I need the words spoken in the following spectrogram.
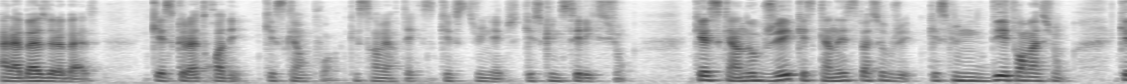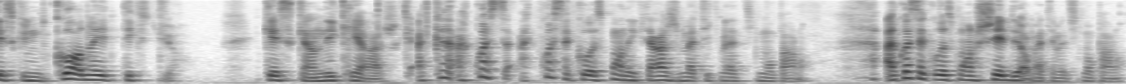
à la base de la base. Qu'est-ce que la 3D Qu'est-ce qu'un point? Qu'est-ce qu'un vertex? Qu'est-ce qu'une edge? Qu'est-ce qu'une sélection? Qu'est-ce qu'un objet? Qu'est-ce qu'un espace-objet Qu'est-ce qu'une déformation? Qu'est-ce qu'une coordonnée de texture? Qu'est-ce qu'un éclairage? À, quoi ça, à quoi ça correspond un éclairage mathématiquement parlant? À quoi ça correspond un shader mathématiquement parlant?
